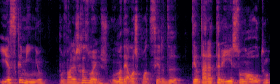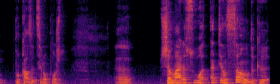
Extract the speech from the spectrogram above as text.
esse caminho por várias razões. Uma delas pode ser de tentar atrair-se um ao outro por causa de ser oposto. Uh, chamar a sua atenção de que,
